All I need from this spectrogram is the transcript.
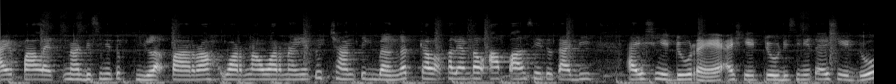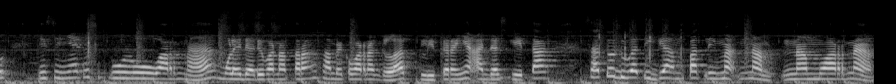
Eye Palette. Nah, di sini tuh gila parah, warna-warnanya tuh cantik banget. Kalau kalian tahu apa sih itu tadi? Eyeshadow re, eyeshadow. Di sini tuh eyeshadow. Isinya itu 10 warna, mulai dari warna terang sampai ke warna gelap. Glitternya ada sekitar 1 2 3 4 5 6 6 warna.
